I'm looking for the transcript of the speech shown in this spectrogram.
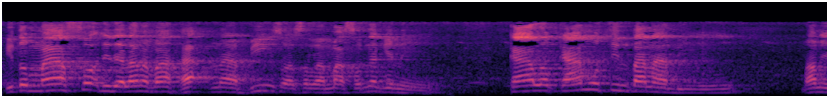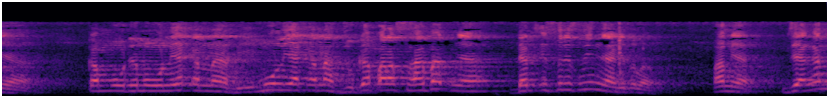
itu masuk di dalam apa? Hak Nabi SAW. Maksudnya gini, kalau kamu cinta Nabi, paham ya? Kemudian memuliakan Nabi, muliakanlah juga para sahabatnya dan istri-istrinya gitu loh. Paham ya? Jangan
